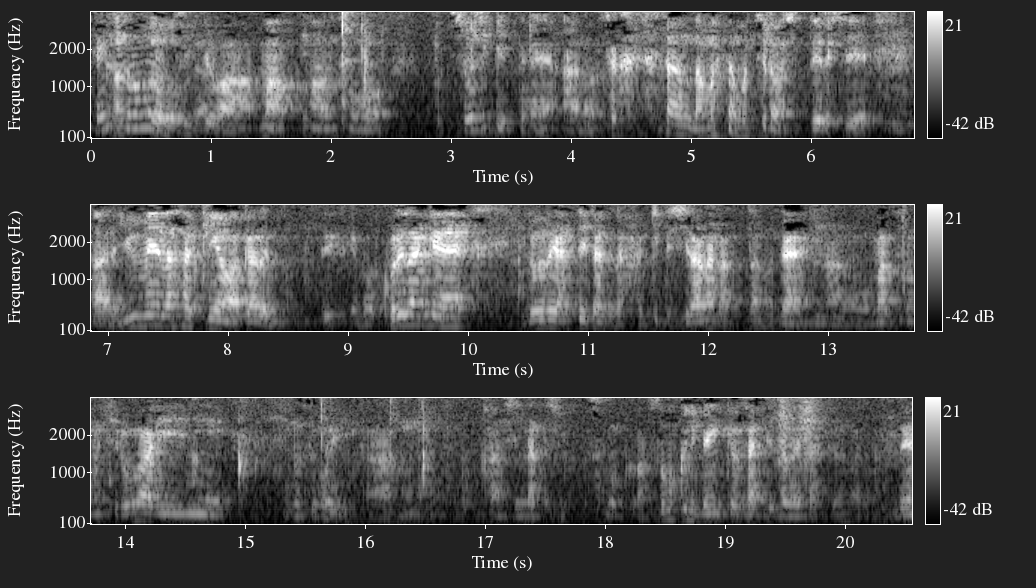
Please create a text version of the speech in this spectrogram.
展示そのものについてはまああの正直言ってねあの坂倉さんの名前はもちろん知ってるし、あの有名な作品は分かるんですけどこれだけいろいろやっていたというのははっきり知らなかったので、あのまずその広がりにものすごいあの関心になってしまってすごく素朴に勉強させていただいたっていうのがありますで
